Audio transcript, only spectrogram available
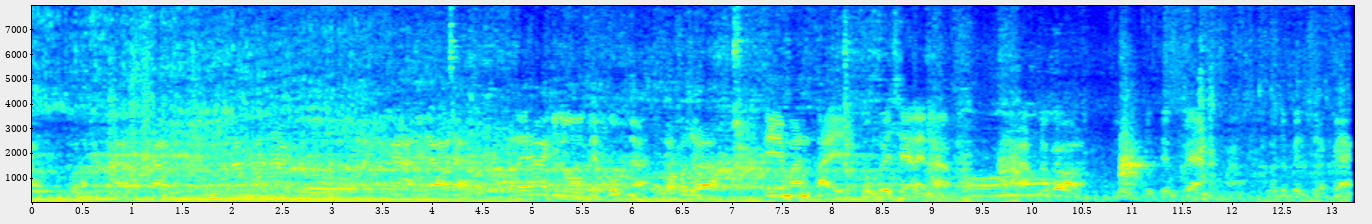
ครับตัวเราช่างน้ำมัน5กิโลในตะกร้าแล้วเนี่ยเราได้ 5กิโลเสร็จปุ๊บเนี่ยเราก็จะเทมันใส่ลงไปแช่ในน้ำนะครับแล้วก็รูดเปอร์เซ็นต์แป้งออกมาก็จะเป็นเชื้อแป้ง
